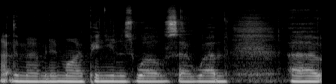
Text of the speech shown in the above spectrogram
at the moment, in my opinion, as well. So. Um, uh,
